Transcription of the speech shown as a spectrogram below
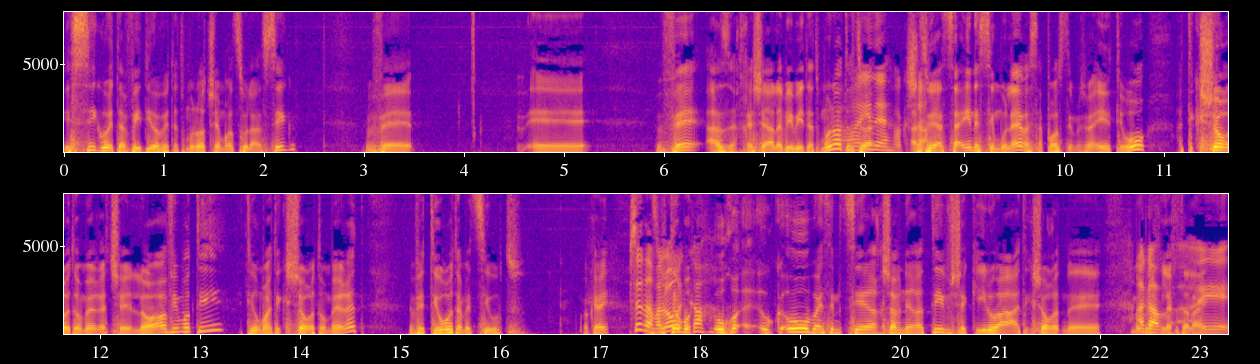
השיגו את הוידאו ואת התמונות שהם רצו להשיג. ו... אה, ואז אחרי שהיה לביבי את התמונות, אבל אז הוא- הנה. אז הוא יצא, הנה שימו לב, עשה פוסטים, הנה תראו, התקשורת אומרת שלא אוהבים אותי, תראו מה התקשורת אומרת, ותראו את המציאות, אוקיי? בסדר, אבל לא הוא- ככה. הוא, הוא, הוא בעצם צייר עכשיו נרטיב שכאילו, אה, התקשורת אגב, מלכלכת עליי. אה,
